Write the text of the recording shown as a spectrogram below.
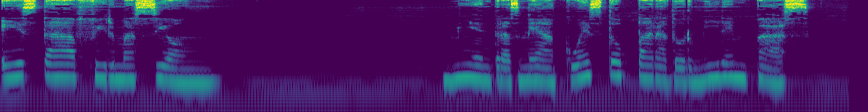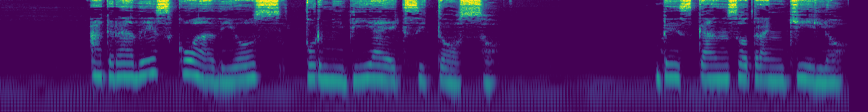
esta afirmación. Mientras me acuesto para dormir en paz, agradezco a Dios por mi día exitoso. Descanso tranquilo,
